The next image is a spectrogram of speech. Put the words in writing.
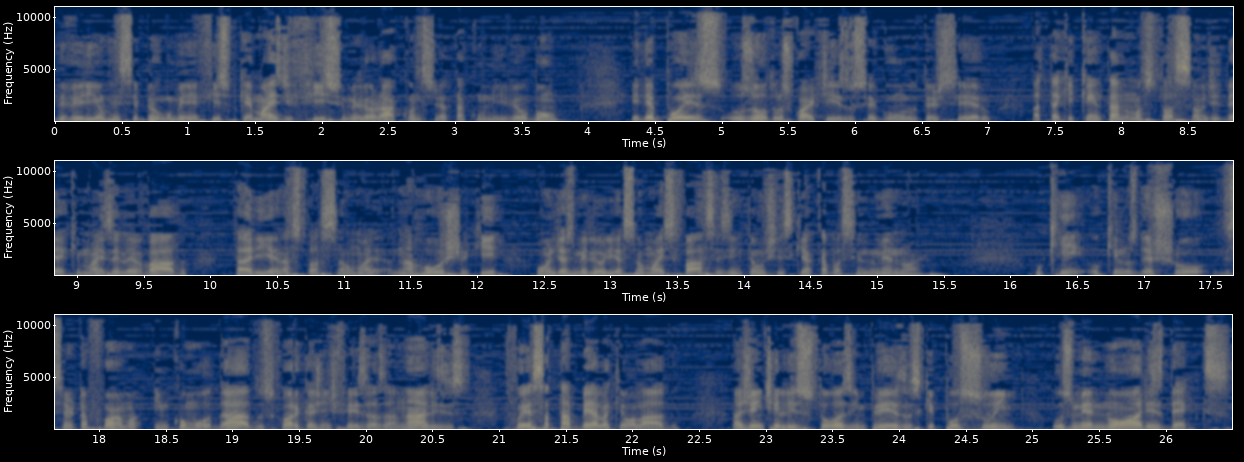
deveriam receber algum benefício, porque é mais difícil melhorar quando você já está com um nível bom. E depois os outros quartis, o segundo, o terceiro, até que quem está numa situação de deck mais elevado estaria na situação na roxa aqui, onde as melhorias são mais fáceis, então o XQ acaba sendo menor. O que, o que nos deixou, de certa forma, incomodados, na hora que a gente fez as análises, foi essa tabela aqui ao lado. A gente listou as empresas que possuem os menores decks.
